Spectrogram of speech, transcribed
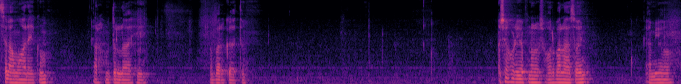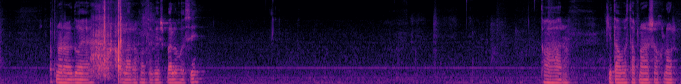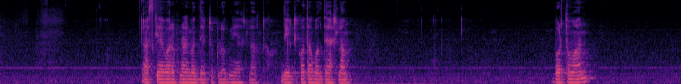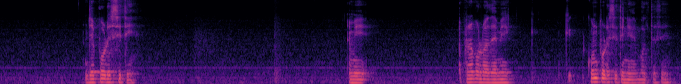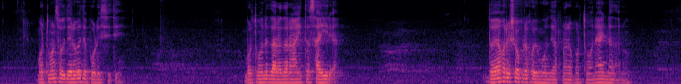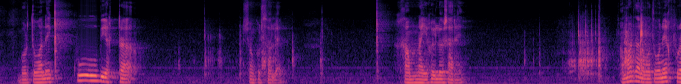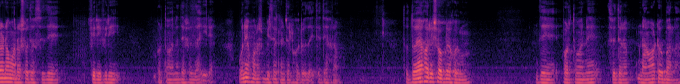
আসসালামু আলাইকুম রহমতুল্লাহি বারকাত আশা করি আপনারা সকল ভালো আছেন। আমিও আপনারা দয়া আল্লাহ রহমতে বেশ ভালো আছি। তো আর অবস্থা আপনারা সকলের? আজকে আবার আপনার মধ্যে একটা ব্লগ নিয়ে আসলাম। দু একটি কথা বলতে আসলাম। বর্তমান যে পরিস্থিতি, আমি আপনারা বলবা যে আমি কোন পরিস্থিতি নিয়ে বলতেছি? বর্তমান সৌদি আরবে যে পরিস্থিতি বর্তমানে যারা যারা আইতা সাইরা, দয়া করে সবরে কইব যে আপনারা বর্তমানে আইন না জানো। বর্তমানে খুবই একটা সংকট চলে। খাম নাই হইলেও সারে। আমার জানা মতো অনেক পুরানা মানুষও দেখছে যে ফিরি ফিরি বর্তমানে দেশে যাইরা। অনেক মানুষ ভিসা ক্যান্সেল হইলেও যাইতে দেখলাম। তো দয়া করে সবরে কইম যে বর্তমানে সৌদি আরব নাওয়াটাও বালা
